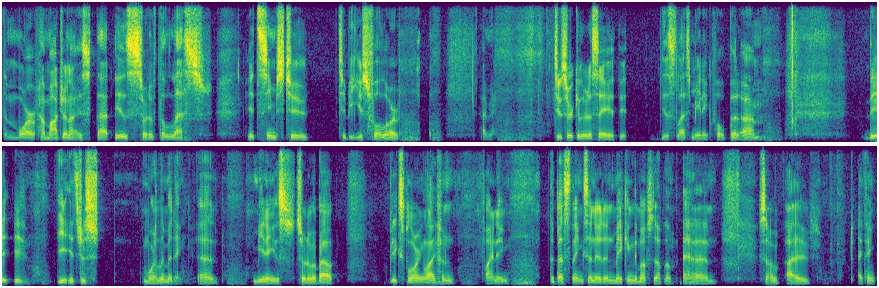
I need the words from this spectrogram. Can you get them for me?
the more homogenized that is, sort of the less it seems to to be useful or I mean too circular to say it, it is less meaningful, but um, it, it, it's just more limiting. And meaning is sort of about exploring life and finding the best things in it and making the most of them. And so I, I think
